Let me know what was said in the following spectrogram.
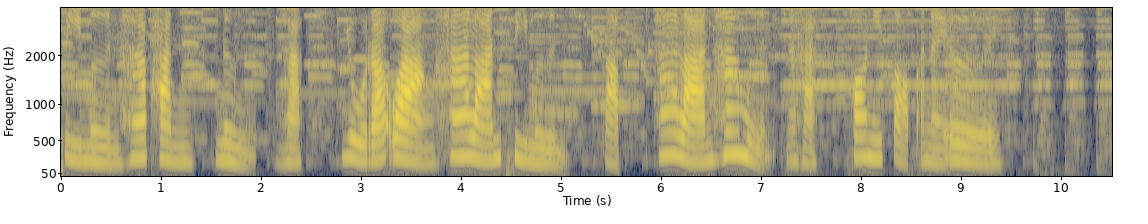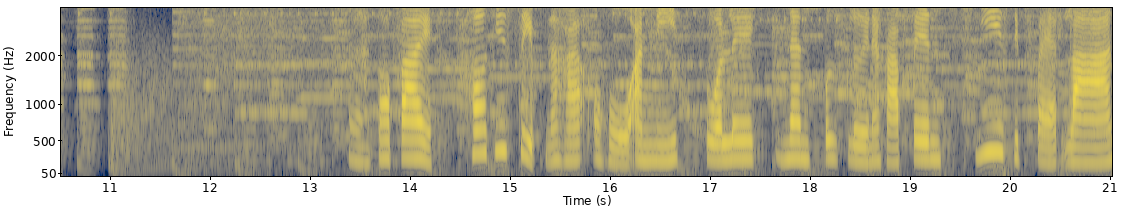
45,001นะคะอยู่ระหว่าง5ล้าน40,000 กับ5ล้าน50,000นะคะ ข้อนี้ตอบอันไหนเอ่ยอ่าต่อไปข้อที่ 10 นะคะ โอ้โห อันนี้ตัวเลขแน่นปึกเลยนะคะ เป็น 28 ล้าน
